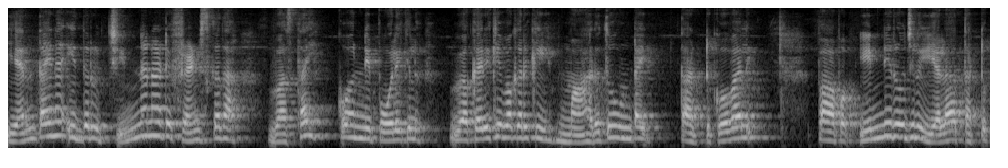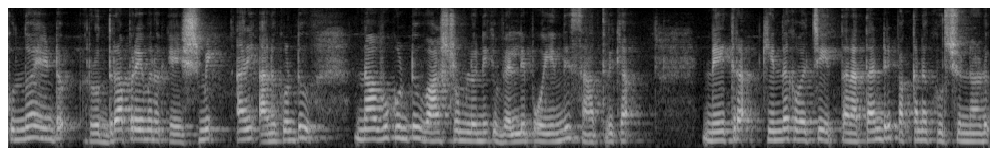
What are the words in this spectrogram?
ఎంతైనా ఇద్దరు చిన్ననాటి ఫ్రెండ్స్ కదా. వస్తాయి కొన్ని పోలికలు. ఒకరికి ఒకరికి మారుతూ ఉంటాయి. తట్టుకోవాలి. పాపం ఇన్ని రోజులు ఎలా తట్టుకుందో ఏంటో రుద్ర ప్రేమను యష్మి అని అనుకుంటూ నవ్వుకుంటూ వాష్రూంలోనికి వెళ్ళిపోయింది సాత్విక. నేత్ర కిందకు వచ్చి తన తండ్రి పక్కన కూర్చున్నాడు.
